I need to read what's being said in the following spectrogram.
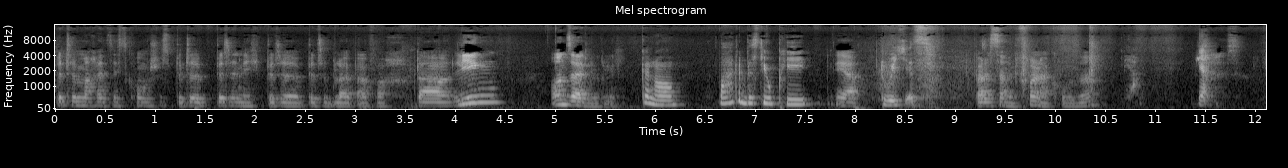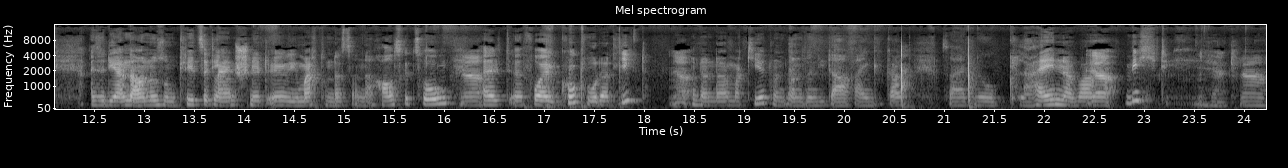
bitte mach jetzt nichts komisches, bitte, bitte nicht, bitte, bitte bleib einfach da liegen und sei glücklich. Genau. Warte, bis die OP Ja. durch ist. War das dann mit Vollnarkose? Ja. Ja. Scheiße. Also die haben da auch nur so einen klitzekleinen Schnitt irgendwie gemacht und das dann nach Haus gezogen. Ja. Halt äh, vorher geguckt, wo das liegt. Ja. Und dann da markiert und dann sind die da reingegangen. Es war halt nur klein, aber Ja. wichtig. Ja, klar.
